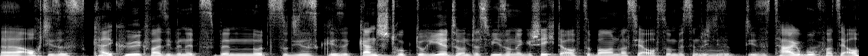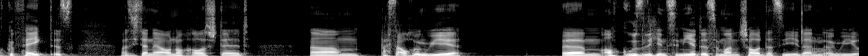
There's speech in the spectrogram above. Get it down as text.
äh, auch dieses Kalkül quasi benutzt, benutzt, so dieses ganz strukturierte und das wie so eine Geschichte aufzubauen, was ja auch so ein bisschen mhm. durch diese, dieses Tagebuch, was ja auch gefaked ist, was sich dann ja auch noch rausstellt, ähm, was auch irgendwie ähm, auch gruselig inszeniert ist, wenn man schaut, dass sie dann irgendwie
